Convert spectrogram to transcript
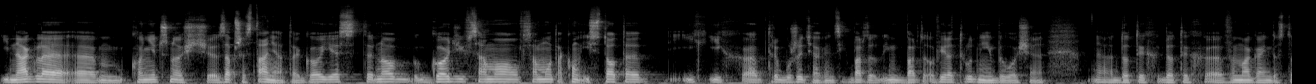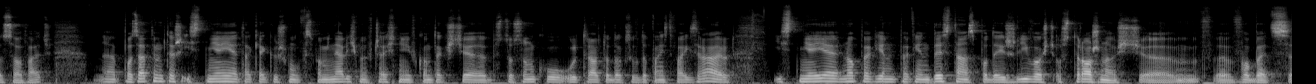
I nagle konieczność zaprzestania tego jest, no, godzi w, samo, w samą taką istotę ich, ich e, trybu życia, więc ich bardzo, im bardzo o wiele trudniej było się e, do tych, do tych e, wymagań dostosować. Poza tym też istnieje, tak jak już wspominaliśmy wcześniej w kontekście stosunku ultraortodoksów do państwa Izrael, istnieje no, pewien, pewien dystans, podejrzliwość, ostrożność wobec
